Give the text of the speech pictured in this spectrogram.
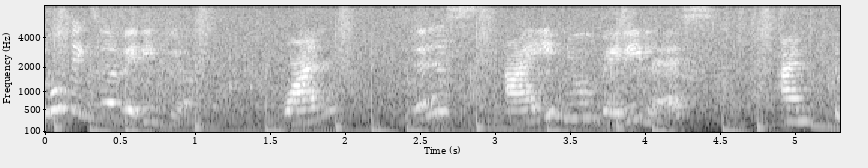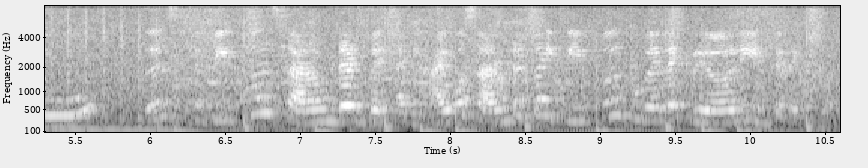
two things were very clear. One is I knew very less and two is the people surrounded by I mean I was surrounded by people who were like really intellectual.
